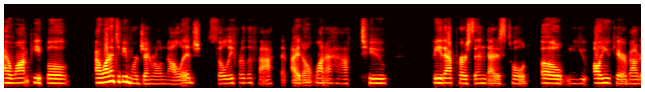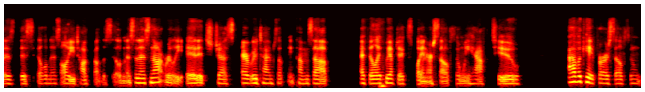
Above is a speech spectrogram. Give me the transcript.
I want people, I want it to be more general knowledge solely for the fact that I don't want to have to be that person that is told, oh, you all you care about is this illness, all you talk about this illness. And it's not really it. It's just every time something comes up, I feel like we have to explain ourselves and we have to advocate for ourselves and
